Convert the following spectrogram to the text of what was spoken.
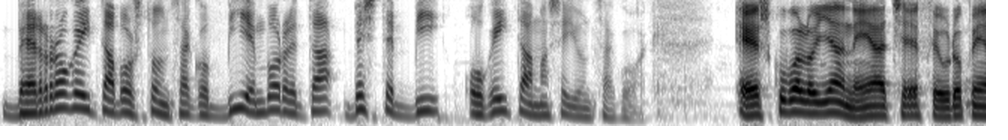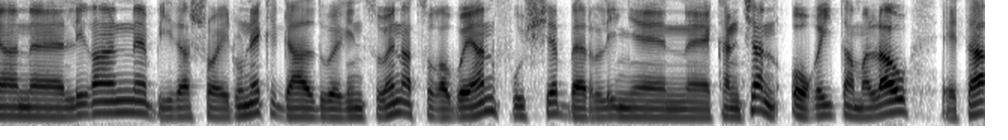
berrogeita bostontzako bi enborreta, beste bi hogeita amaseiontzakoak. Eskubaloian EHF European eh, Ligan bidaso irunek galdu egin zuen atzo gauean Fuxe Berlinen eh, kantxan hogeita malau eta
